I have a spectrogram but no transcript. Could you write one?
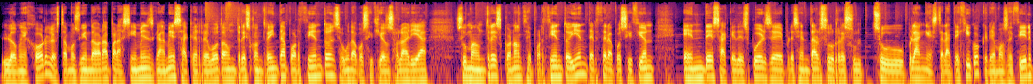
Lo mejor lo estamos viendo ahora para Siemens Gamesa, que rebota un 3,30%. En segunda posición, Solaria suma un 3,11%. Y en tercera posición, Endesa, que después de presentar su, plan estratégico, queríamos decir,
